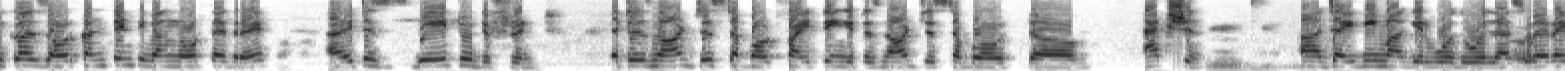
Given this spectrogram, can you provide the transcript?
ಬಿಕಾಸ್ ಅವ್ರ ಕಂಟೆಂಟ್ ಇವಾಗ ನೋಡ್ತಾ ಇದ್ರೆ it is way too different it is not just about fighting it is not just about action. Jai Bhim ಆಗಿರ್ಬೋದು ಇಲ್ಲ ಸುರರೈ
